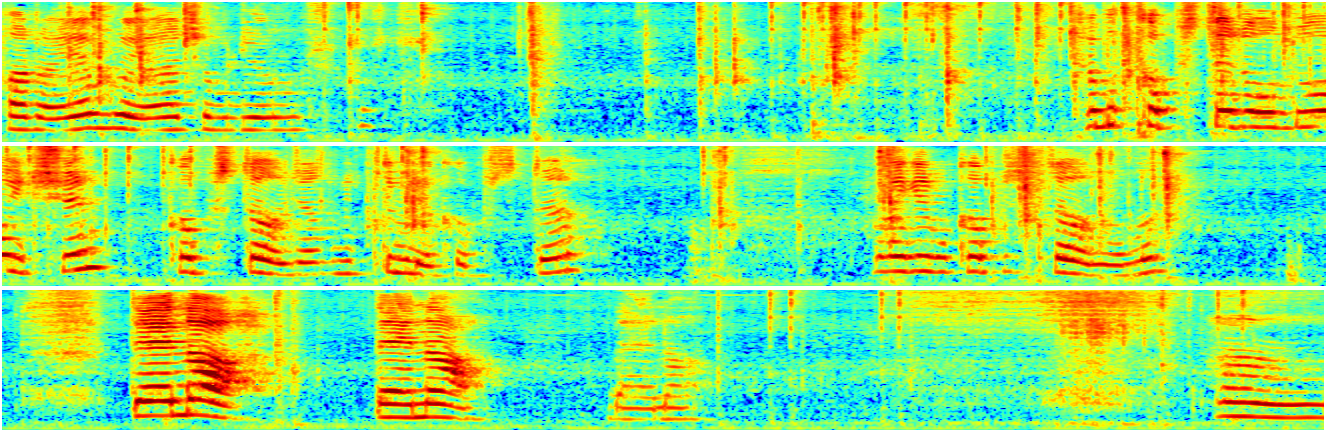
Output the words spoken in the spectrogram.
Paraya buraya açabiliyormuşuz. Çabuk kapasite olduğu için kapasite alacağız. Bitti bile kapasite. Buna girip kapasite alalım. DNA. DNA. DNA. Hmm.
